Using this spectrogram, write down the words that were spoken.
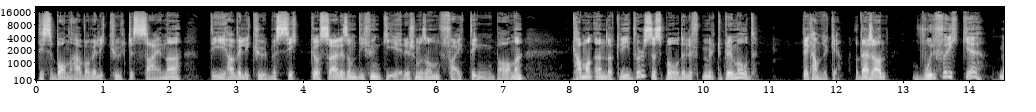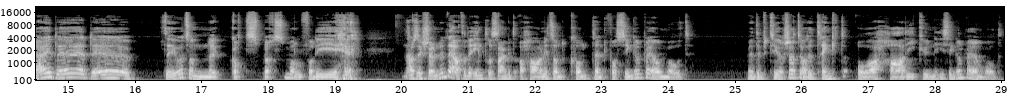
Disse banene her var veldig kult designa, de har veldig kul musikk, og så er liksom De fungerer som en sånn fighting-bane. Kan man unlocke de i versus mode eller multiplayer mode? Det kan du ikke. Og det er sånn Hvorfor ikke? Nei, det, det, det er jo et sånn godt spørsmål, fordi Altså, jeg skjønner det at det er interessant å ha litt sånn content for singleplayer-mode, men det betyr ikke at du hadde trengt å ha de kun i singleplayer-mode.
